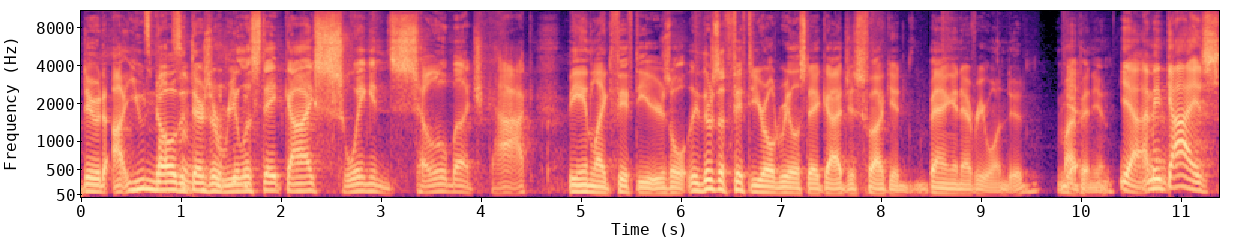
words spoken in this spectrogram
dude? Uh, you know that there's a real estate guy swinging so much cock, being like fifty years old. There's a fifty year old real estate guy just fucking banging everyone, dude. In my opinion. Yeah, I mean, guys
